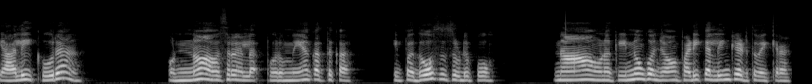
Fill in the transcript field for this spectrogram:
யாலி கூற? ஒன்றும் அவசரம் இல்லை. பொறுமையாக கற்றுக்க இப்போ தோசை சுடுப்போ நான் உனக்கு இன்னும் கொஞ்சம் படிக்க லிங்க் எடுத்து வைக்கிறேன்.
